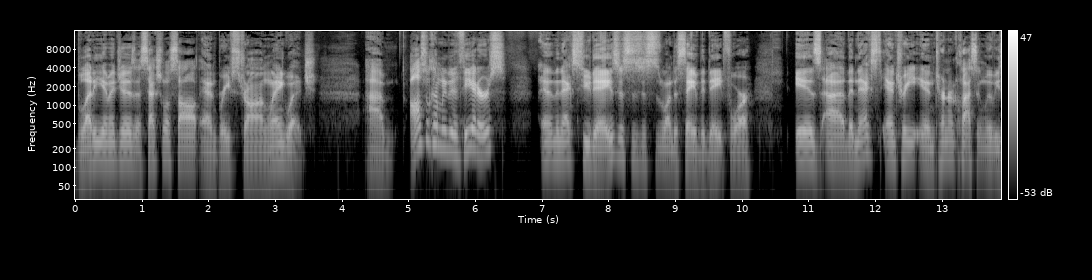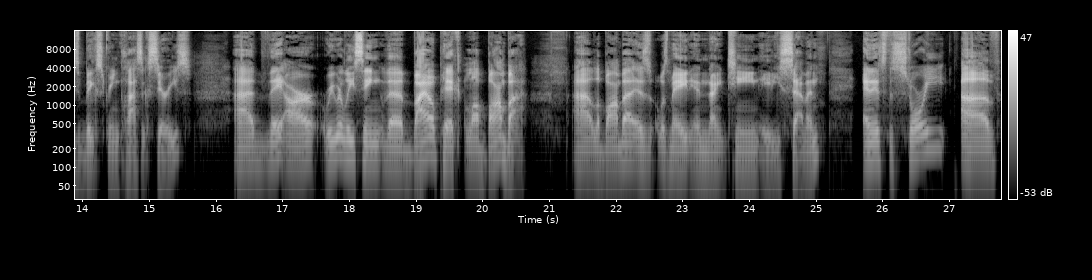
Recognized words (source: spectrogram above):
bloody images, a sexual assault, and brief, strong language. Um, also coming to the theaters in the next few days, this is just one to save the date for, is uh, the next entry in Turner Classic Movies Big Screen Classic series. Uh, they are re-releasing the biopic La Bamba. Uh, La Bamba is was made in 1987, and it's the story of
